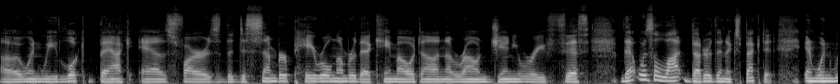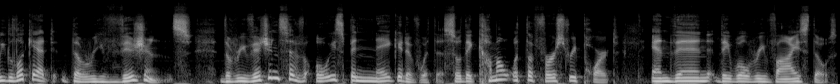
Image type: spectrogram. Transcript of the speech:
Uh, when we look back as far as the December payroll number that came out on around January 5th, that was a lot better than expected. And when we look at the revisions, the revisions have always been negative with this. So they come out with the first report and then they will revise those.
